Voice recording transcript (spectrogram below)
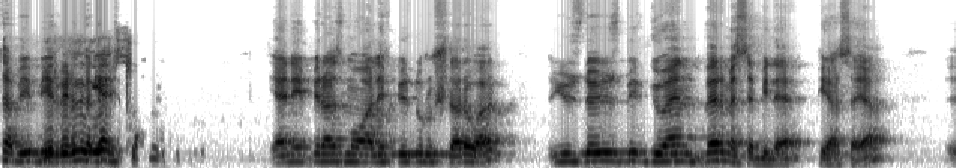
tabii bir Birbirini niye yani biraz muhalif bir duruşları var. Yüzde yüz bir güven vermese bile piyasaya e,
